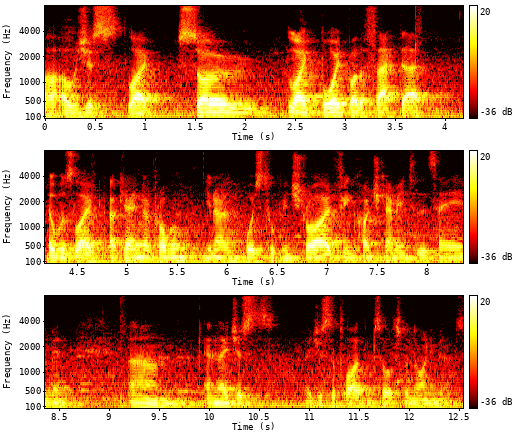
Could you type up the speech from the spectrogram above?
uh, I was just like so like buoyed by the fact that it was like okay, no problem. You know, the boys took me in stride. Finn Conch came into the team, and um, and they just they just applied themselves for ninety minutes.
